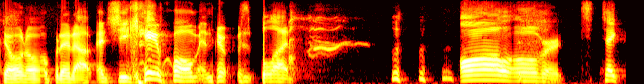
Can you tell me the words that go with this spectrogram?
Don't open it up." And she came home, and there was blood all over. Take,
